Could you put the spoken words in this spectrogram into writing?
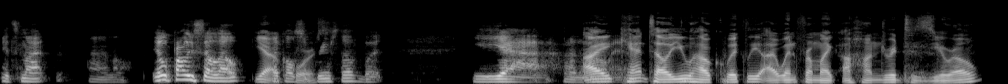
It's not, I don't know. It'll probably sell out Yeah, like all course. Supreme stuff, but yeah, I don't know. I can't tell you how quickly I went from like a hundred to zero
